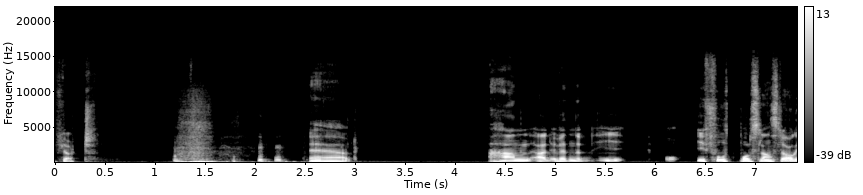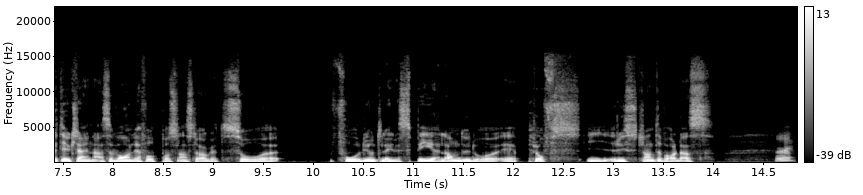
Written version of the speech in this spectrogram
flört. eh, han, jag vet inte, i, i fotbollslandslaget i Ukraina, alltså vanliga fotbollslandslaget, så får du ju inte längre spela om du då är proffs i Ryssland till vardags. Nej.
